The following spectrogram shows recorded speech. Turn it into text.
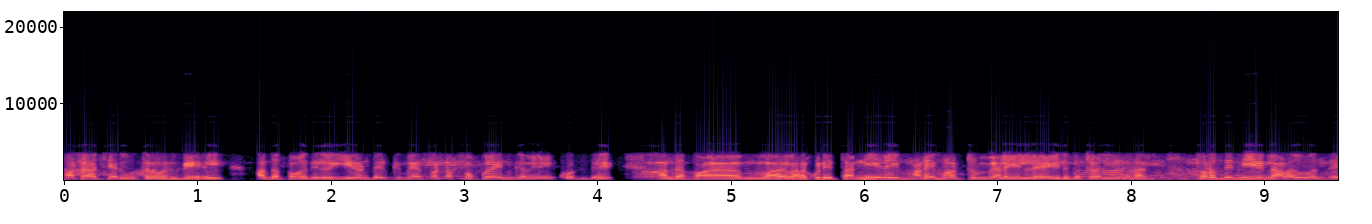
வட்டாட்சியர் உத்தரவின் பேரில் அந்த பகுதியில் இரண்டிற்கு மேற்பட்ட பொக்லைன்களை கொண்டு அந்த ப- வ- வரக்கூடிய தண்ணீரை மடைமாற்றும் வேலையில் ஈடுபட்டு வருகின்றனர். தொடர்ந்து நீரின் அளவு வந்து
